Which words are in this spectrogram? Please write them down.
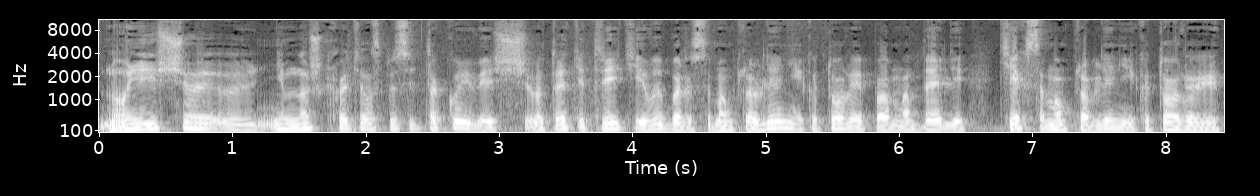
Ну, еще э, немножко хотел спросить такую вещь. Вот эти третьи выборы самоуправления, которые по модели тех самоуправлений, которые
